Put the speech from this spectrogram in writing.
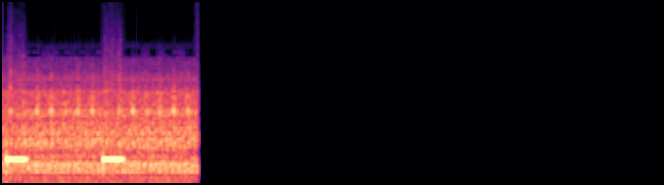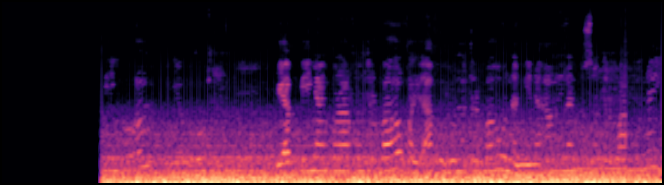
Biyampingan ko na akong trabaho, kaya ako muna trabaho, nanginahanglan ko sa trabaho na eh.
